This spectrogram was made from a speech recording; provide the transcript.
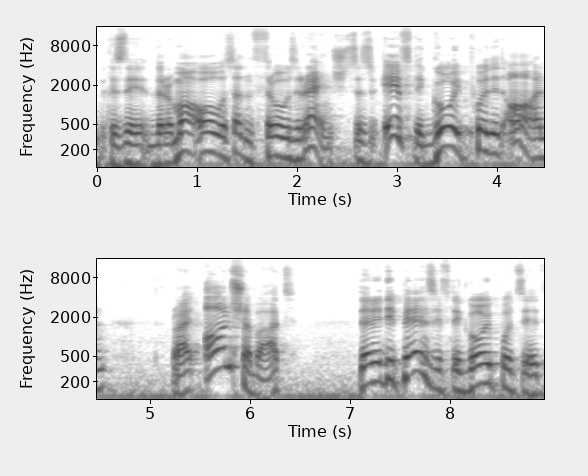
Because the, the Rama all of a sudden throws a wrench. It says, if the goy put it on, right, on Shabbat, then it depends. If the goy puts it,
